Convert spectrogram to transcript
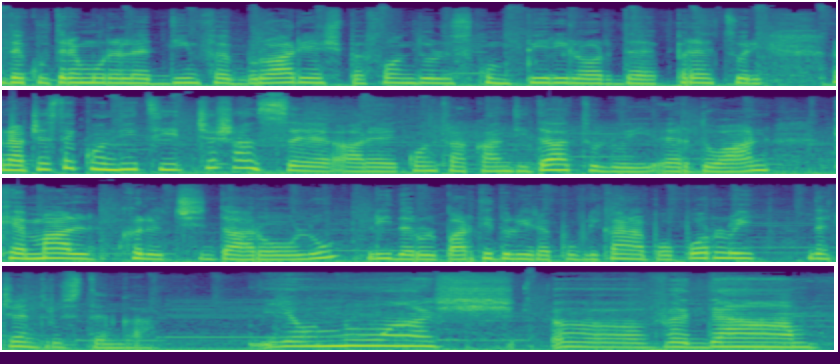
de cutremurele din februarie și pe fondul scumpirilor de prețuri. În aceste condiții, ce șanse are contra candidatului Erdogan, Kemal Kılıçdaroğlu, liderul Partidului Republican al Poporului, de centru-stânga? Eu nu aș uh, vedea Uh,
